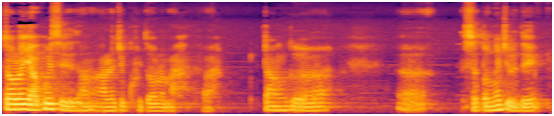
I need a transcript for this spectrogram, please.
到了亚冠赛场，阿拉就看到了嘛，对伐？当个呃日本个球队，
